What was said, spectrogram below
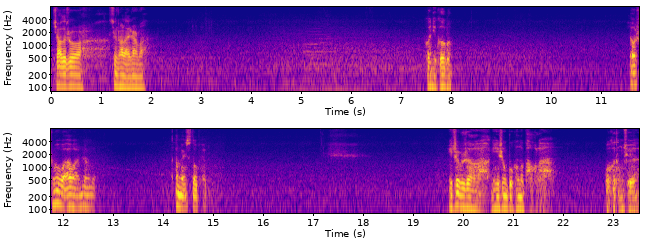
小的时候经常来这儿吗？和你哥哥。小时候我爱玩这个，他每次都陪我。你知不知道你一声不吭的跑了，我和同学，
